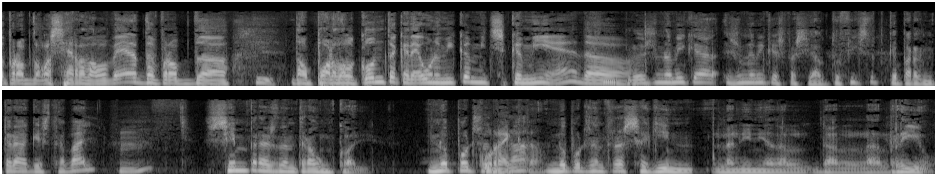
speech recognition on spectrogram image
a prop de la Serra del Verd, a prop de, Sí. del Port del Comte, que deu una mica mig camí, eh? De... Sí, però és una mica, és una mica especial. Tu fixa't que per entrar a aquesta vall mm. sempre has d'entrar a un coll. No pots, Correcte. entrar, no pots entrar seguint la línia del, del, del riu,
